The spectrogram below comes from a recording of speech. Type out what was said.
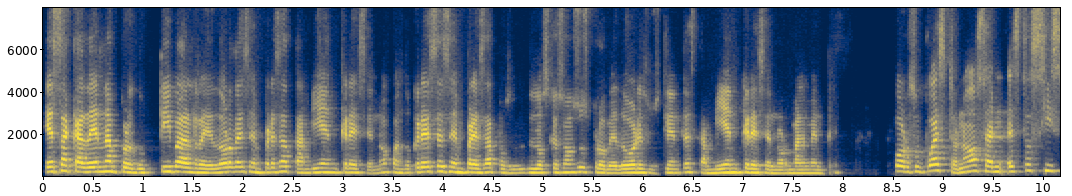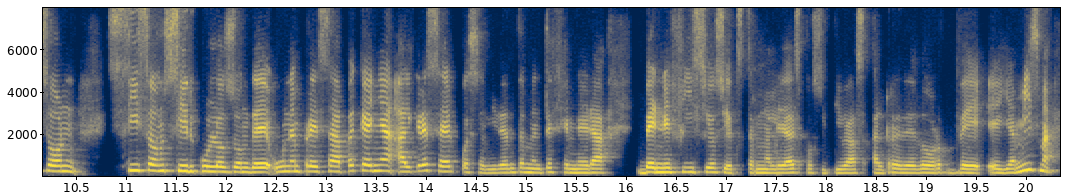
esa cadena productiva alrededor de esa empresa también crece, ¿no? Cuando crece esa empresa, pues los que son sus proveedores, sus clientes también crecen normalmente. Por supuesto, ¿no? O sea, estos sí son, sí son círculos donde una empresa pequeña al crecer, pues evidentemente genera beneficios y externalidades positivas alrededor de ella misma.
